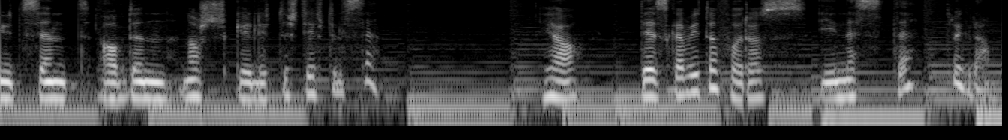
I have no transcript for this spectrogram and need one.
utsendt av Den norske Lutherstiftelse? Ja, det skal vi ta for oss i neste program.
